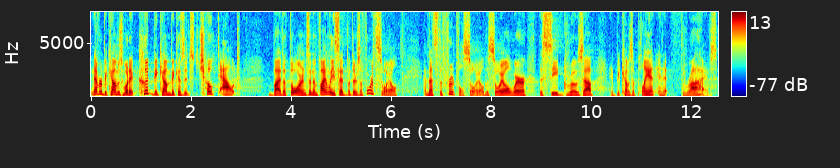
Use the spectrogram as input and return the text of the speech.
never becomes what it could become because it's choked out by the thorns. And then finally, he said, But there's a fourth soil, and that's the fruitful soil, the soil where the seed grows up, it becomes a plant, and it thrives.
